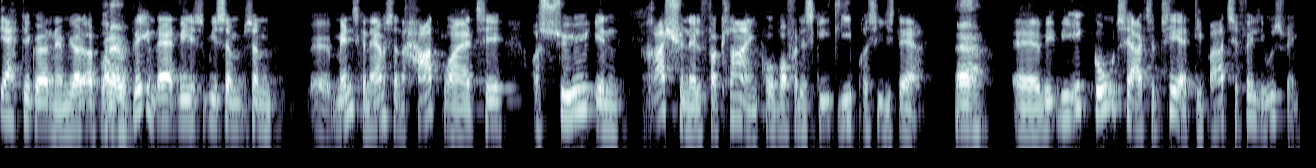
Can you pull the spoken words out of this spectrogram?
ja, det gør det nemlig, og, og problemet er, at vi, vi som, som øh, mennesker nærmest sådan hardwired til at søge en rationel forklaring på, hvorfor det skete lige præcis der. Ja. Øh, vi, vi er ikke gode til at acceptere, at de bare er tilfældige udsving.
